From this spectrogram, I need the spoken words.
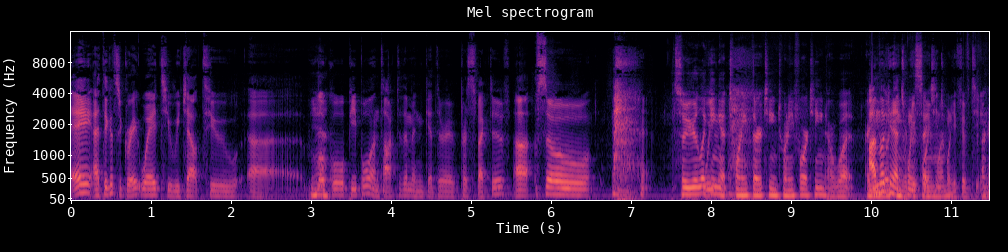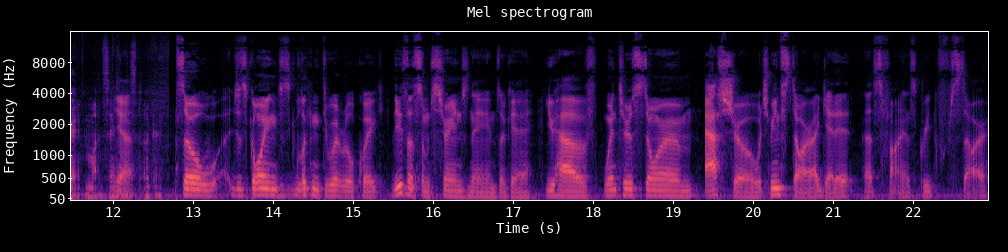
A, I think it's a great way to reach out to uh, Yeah. local people and talk to them and get their perspective. Uh, so. So you're looking We- at 2013, 2014, or what? Are I'm you looking at 2014, one? 2015. Okay, same Yeah. list. Okay. So, just going, just looking through it real quick. These are some strange names, okay? You have Winter Storm Astro, which means star. I get it. That's fine. It's Greek for star.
